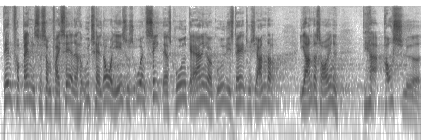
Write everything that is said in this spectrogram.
Og den forbandelse, som farisæerne har udtalt over Jesus, uanset deres gode gerninger og gudelige status i, andre, i andres øjne, det har afsløret,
